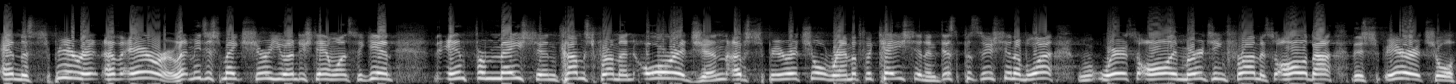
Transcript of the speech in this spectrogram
and the spirit of error. Let me just make sure you understand once again the information comes from an origin of spiritual ramification and disposition of what where it's all emerging from. It's all about the spiritual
